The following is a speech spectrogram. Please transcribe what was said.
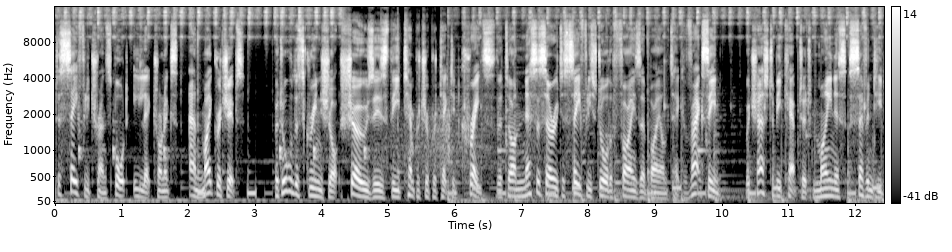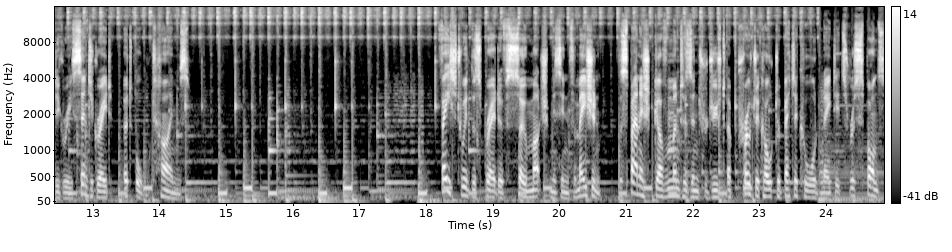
to safely transport electronics and microchips. But all the screenshot shows is the temperature protected crates that are necessary to safely store the Pfizer BioNTech vaccine, which has to be kept at minus 70 degrees centigrade at all times. Faced with the spread of so much misinformation, the Spanish government has introduced a protocol to better coordinate its response,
